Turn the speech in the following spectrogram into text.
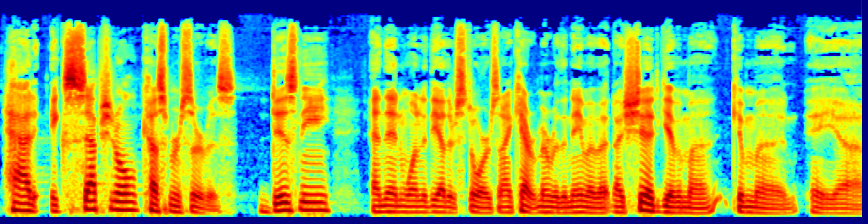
had exceptional customer service. Disney and then one of the other stores, and I can't remember the name of it. And I should give him a give him a, a uh,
